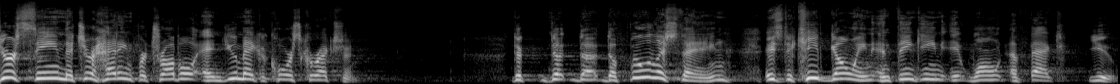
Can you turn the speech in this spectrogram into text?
you're seeing that you're heading for trouble and you make a course correction. The, the, the, the foolish thing is to keep going and thinking it won't affect you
